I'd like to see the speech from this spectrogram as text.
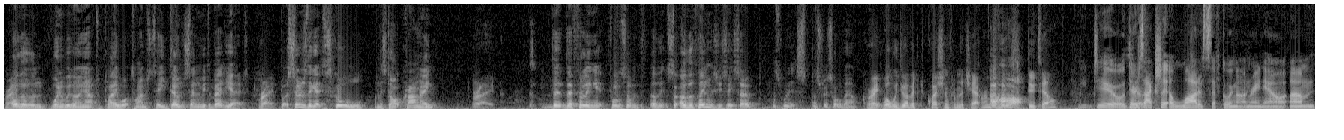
Right. other than when are we going out to play? What time's tea? Don't send me to bed yet. Right. But as soon as they get to school and they start cramming, Right. they're, they're filling it full of some other, other things. You see, so that's what it's that's what it's all about. Great. Well, we do have a question from the chat room. Aha. Please do tell. We do. There's Sure. actually a lot of stuff going on right now. Um,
